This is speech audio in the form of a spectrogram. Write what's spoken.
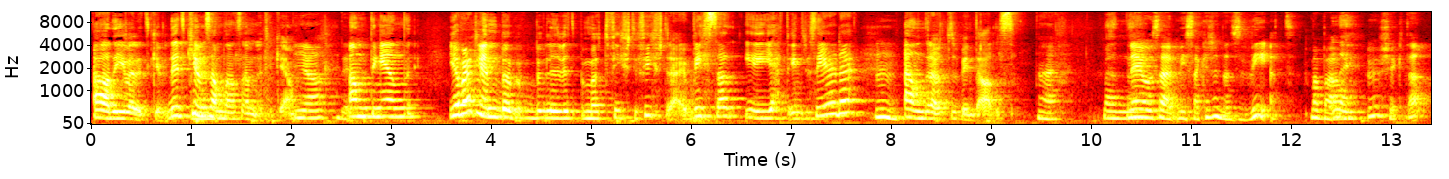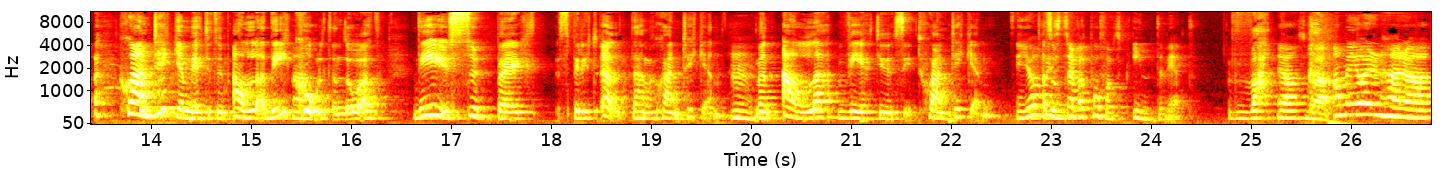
Ja, det är väldigt kul. Det är ett kul Mm. samtalsämne tycker jag. Ja, det. Antingen, jag har verkligen be- blivit bemött 50-50 där. Vissa är jätteintresserade, Mm. andra typ inte alls. Nej. Men Nej, och så här, vissa kanske inte ens vet. Man bara, Nej. ursäkta? stjärntecken vet ju typ alla. Det är Ja. coolt ändå att det är ju super spirituellt, det här med stjärntecken. Mm. Men alla vet ju sitt stjärntecken. Jag har Alltså- faktiskt träffat på folk som inte vet. Va? Ja, så bara, ja ah, men jag är den här uh,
